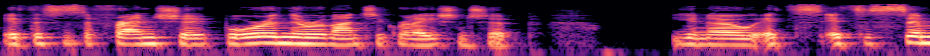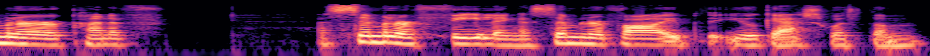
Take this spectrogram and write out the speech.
if this is a friendship or in the romantic relationship. You know, it's, it's a similar kind of, a similar feeling, a similar vibe that you'll get with them.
